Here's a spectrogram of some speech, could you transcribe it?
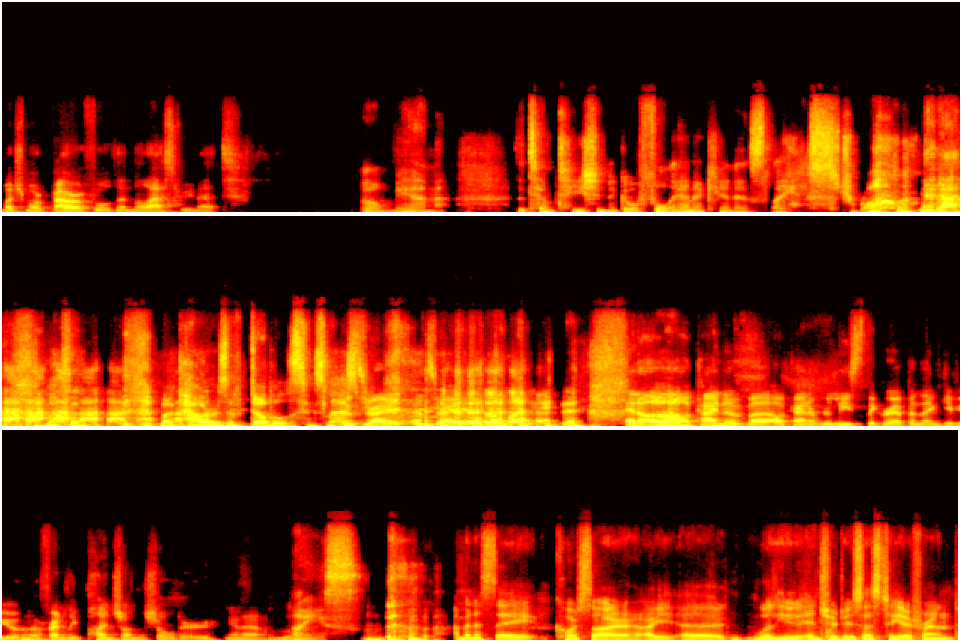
much more powerful than the last we met Oh man, the temptation to go full Anakin is like strong. my, my powers have doubled since last. that's right that's right Like, and I'll, and I'll um, kind of uh, i'll kind of release the grip and then give you a, a Mm. friendly punch on the shoulder you know nice. I'm gonna say, Korsar, are, uh, will you introduce us to your friend?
